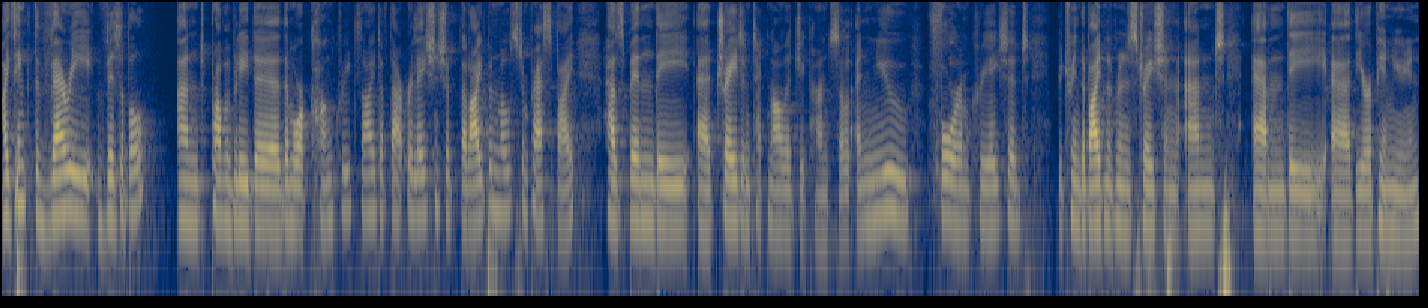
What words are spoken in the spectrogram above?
I think the very visible and probably the, the more concrete side of that relationship that I've been most impressed by has been the uh, Trade and Technology Council, a new forum created between the Biden administration and um, the, uh, the European Union.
